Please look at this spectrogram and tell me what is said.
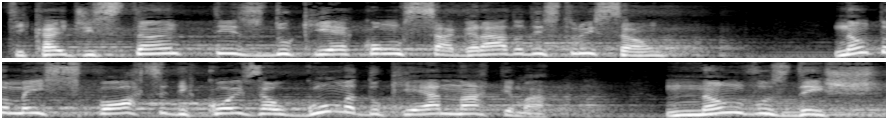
ficai distantes do que é consagrado à destruição. Não tomeis posse de coisa alguma do que é anátema. Não vos deixe,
